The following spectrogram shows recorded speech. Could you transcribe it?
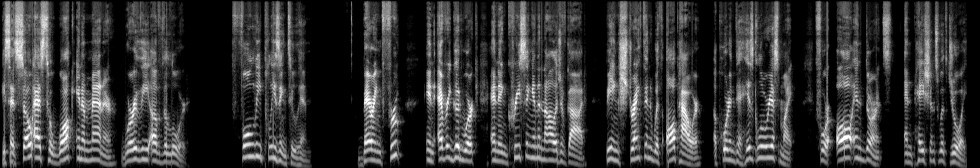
He says, so as to walk in a manner worthy of the Lord, fully pleasing to him, bearing fruit in every good work and increasing in the knowledge of God, being strengthened with all power according to his glorious might for all endurance and patience with joy,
